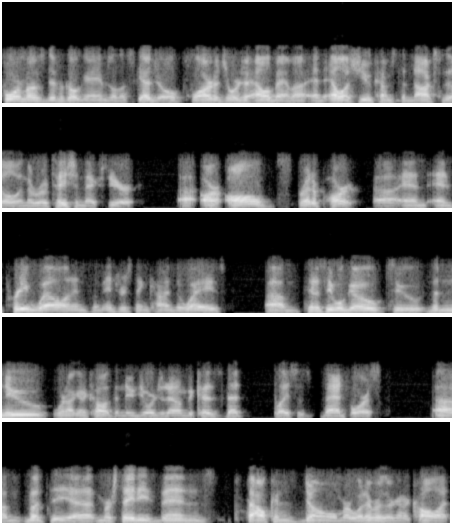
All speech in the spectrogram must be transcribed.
four most difficult games on the schedule, Florida, Georgia, Alabama, and LSU comes to Knoxville in the rotation next year, uh, are all spread apart uh, and and pretty well and in some interesting kinds of ways. Um, Tennessee will go to the new. We're not going to call it the new Georgia Dome because that place is bad for us. Um, but the uh, Mercedes-Benz Falcons Dome or whatever they're going to call it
